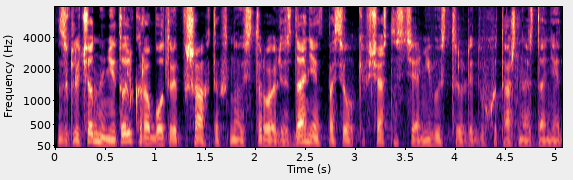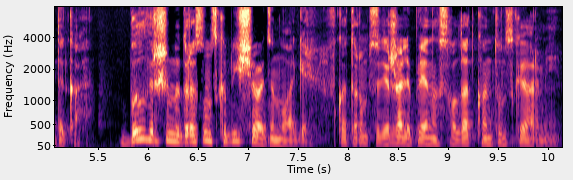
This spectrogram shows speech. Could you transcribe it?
Заключенные не только работали в шахтах, но и строили здания в поселке. В частности, они выстроили двухэтажное здание ДК. Был в вершине Доросунском еще один лагерь, в котором содержали пленных солдат Квантунской армии.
